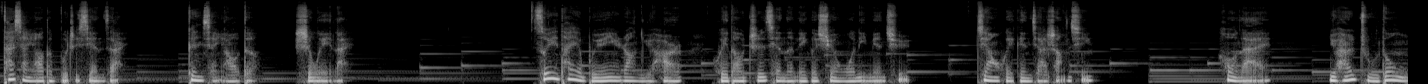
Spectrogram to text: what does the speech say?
他想要的不止现在，更想要的是未来。所以他也不愿意让女孩回到之前的那个漩涡里面去，这样会更加伤心。后来，女孩主动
